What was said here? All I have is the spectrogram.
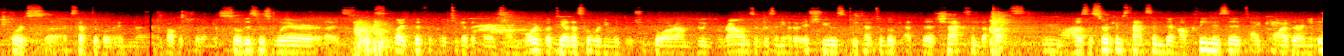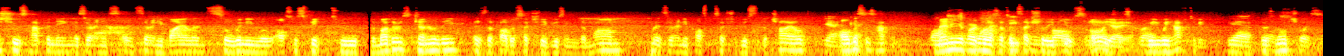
of course, uh, acceptable in, uh, public children. So this is where uh, it's, it's quite difficult to get the parents on board. But yeah, Mm. that's what Winnie would do. She'd go around doing the rounds. If there's any other issues, we tend to look at the shacks and the huts. Mm. How's the circumstance in there? How clean is it? Okay. Are there any issues happening? Is there any is there any violence? So Winnie will also speak to the mothers generally. Is the father sexually abusing the mom? Is there any possible sexual abuse to the child? Yeah, All okay. this has happened. Wow, Many of our girls have been sexually abused. oh yeah, yeah. We, we have to be. Yeah, of There's no choice.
